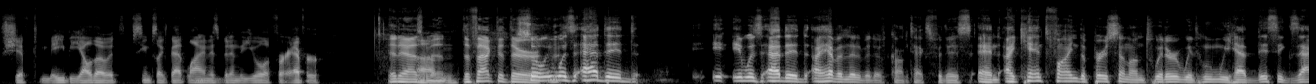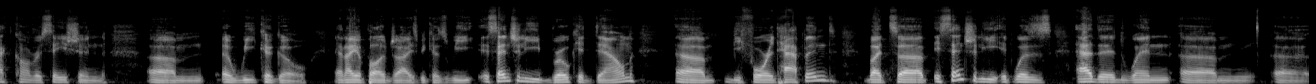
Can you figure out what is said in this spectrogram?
shift maybe although it seems like that line has been in the EULA forever it has um, been the fact that they're so it was added. It, it, was added. I have a little bit of context for this, and I can't find the person on Twitter with whom we had this exact conversation um, a week ago, and I apologize because we essentially broke it down um, before it happened. But uh, essentially, it was added when um, uh,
